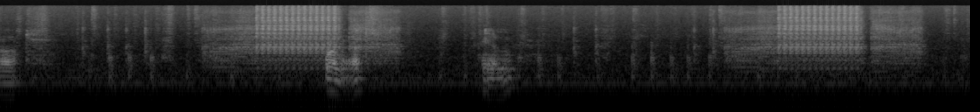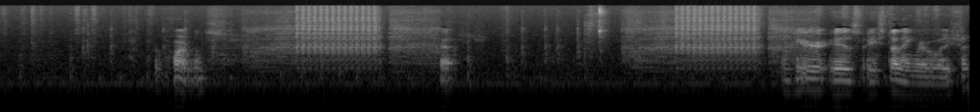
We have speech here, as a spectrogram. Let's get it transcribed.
not format in performance test. And here is a stunning revelation.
